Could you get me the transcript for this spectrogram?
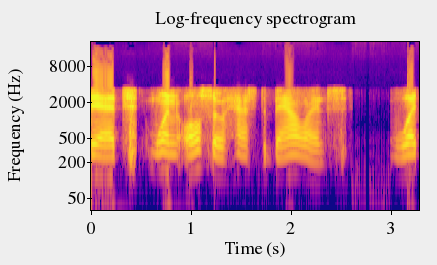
that one also has to balance what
